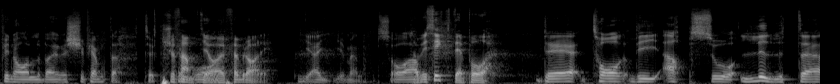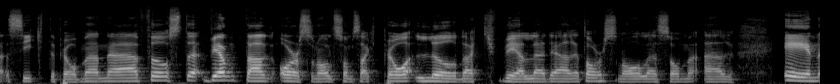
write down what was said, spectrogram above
final började 25 typ 25 ja i februari. Jajamän. Så har vi sikte på. Det tar vi absolut eh, sikte på, men eh, först väntar Arsenal som sagt på lördag kväll. Det är ett Arsenal som är en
